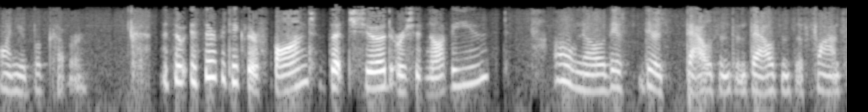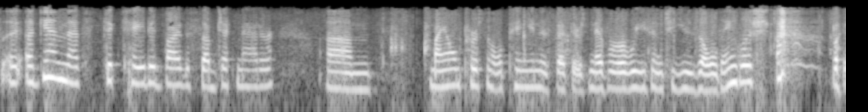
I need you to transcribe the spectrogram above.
on your book cover. So, is there a particular font that should or should not be used? Oh no, there's there's thousands and thousands of fonts. A- again, that's dictated by the subject matter. Um, my own personal opinion is that there's never a reason to use Old English, but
